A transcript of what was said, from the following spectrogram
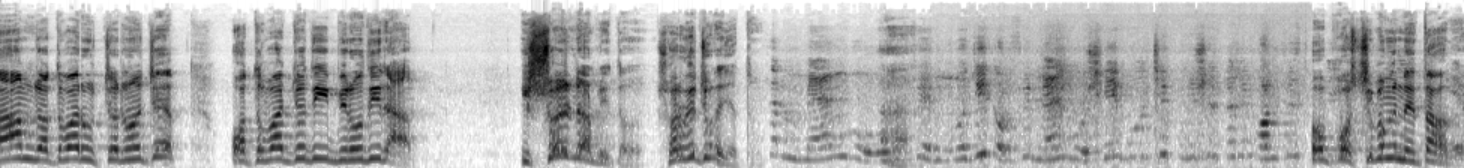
নাম যতবার উচ্চারণ হয়েছে অতবার যদি বিরোধীরা ঈশ্বরের নাম নিত স্বর্গে চলে যেত। ও পশ্চিমবঙ্গের নেতা হবে।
